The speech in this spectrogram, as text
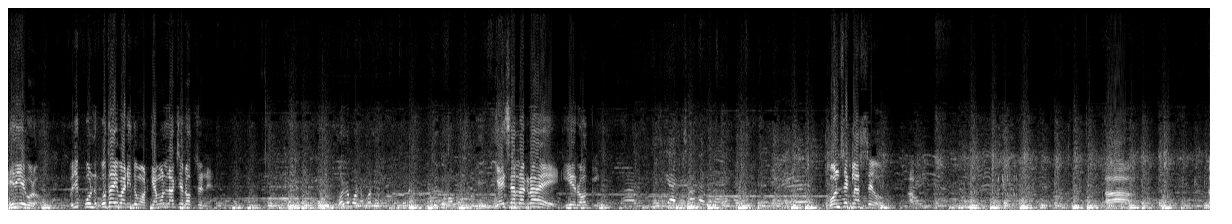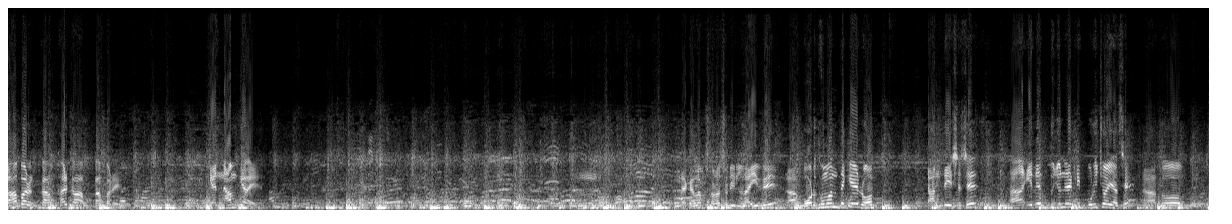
এদিকে করো বলছি কোন- কোথায় বাড়ি তোমার কেমন লাগছে রথ ট্রেনে बोलो बोलो बोलो कैसा लग रहा है ये रथ मुझे अच्छा लग रहा है कौन से क्लास से हो आप कहाँ पर कहाँ घर कहाँ कहाँ पर है क्या नाम क्या है দেখালাম সরাসরি লাইভে বর্ধমান থেকে রথ টানতে এসেছে আহ, এদের দুজনের একটি পরিচয় আছে আহ, তো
